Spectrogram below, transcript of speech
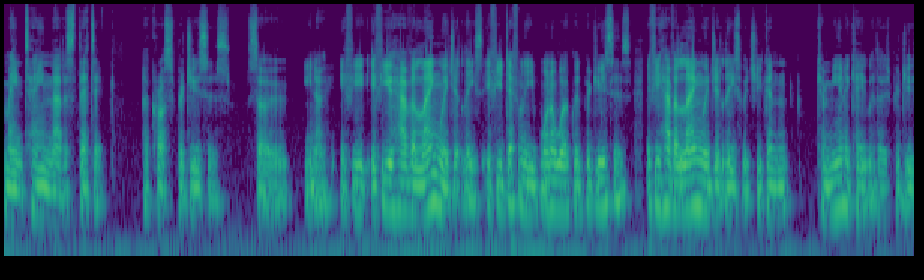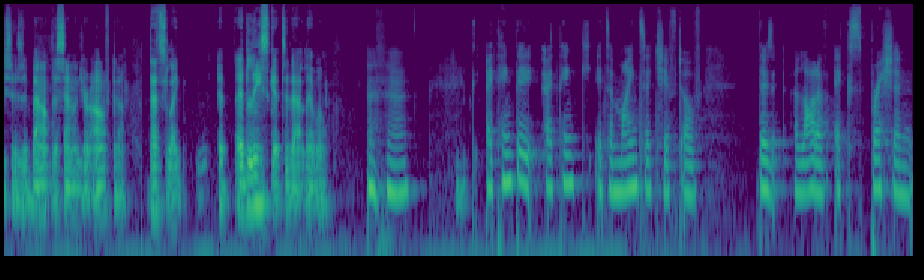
maintain that aesthetic across producers. So, you know, if you if you have a language at least, if you definitely want to work with producers, if you have a language at least which you can communicate with those producers about the sound you're after, that's like at, at least get to that level. Mm-hmm. I think they. I think it's a mindset shift of there's a lot of expression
